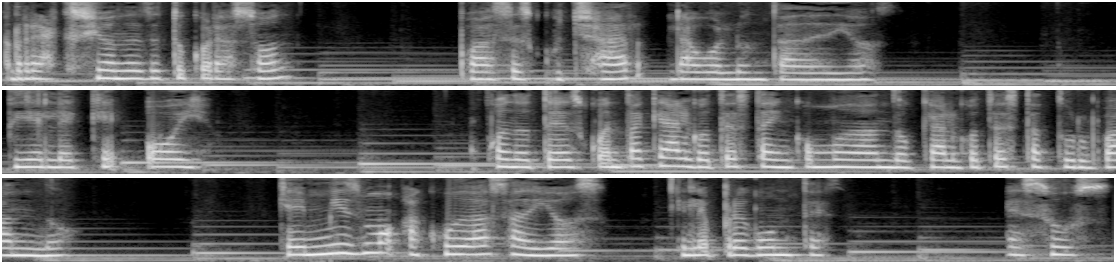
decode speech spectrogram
reacciones de tu corazón puedas escuchar la voluntad de Dios. Pídele que hoy, cuando te des cuenta que algo te está incomodando, que algo te está turbando, que ahí mismo acudas a Dios y le preguntes, Jesús,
